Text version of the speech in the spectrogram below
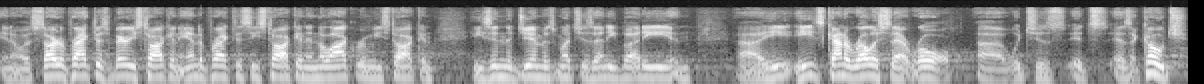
you know, start of practice, Barry's talking, end of practice, he's talking, in the locker room, he's talking. He's in the gym as much as anybody. And uh, he, he's kind of relished that role, uh, which is, it's as a coach,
